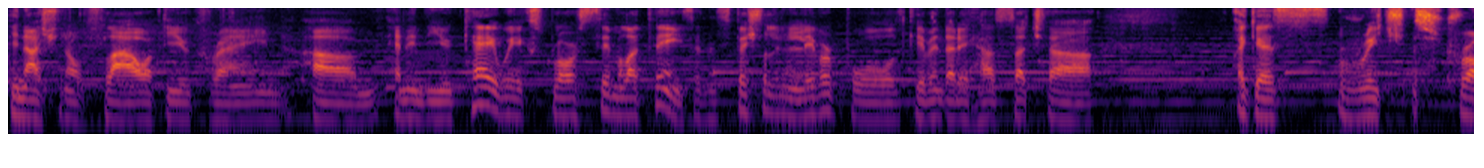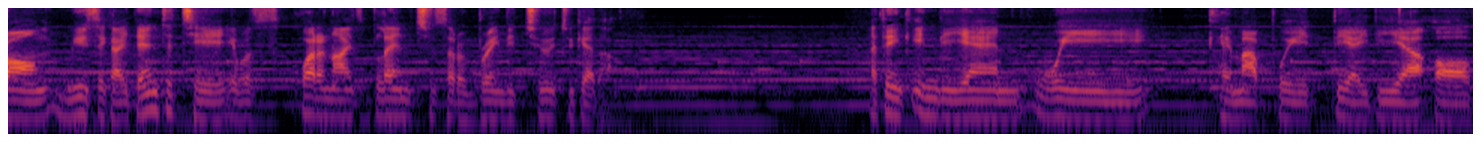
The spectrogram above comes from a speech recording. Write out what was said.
the national flower of the Ukraine. Um, and in the UK, we explore similar things, and especially in Liverpool, given that it has such a, I guess, rich, strong music identity, it was quite a nice blend to sort of bring the two together. I think in the end, we came up with the idea of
